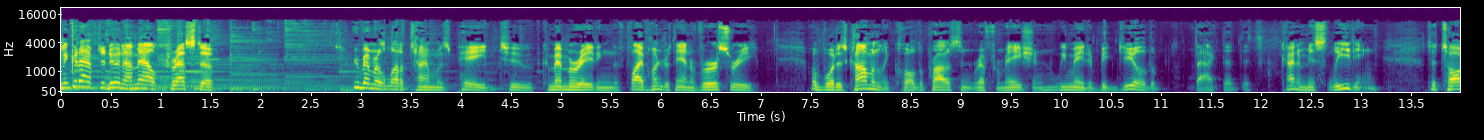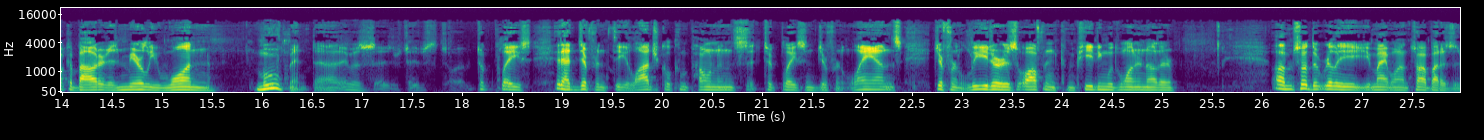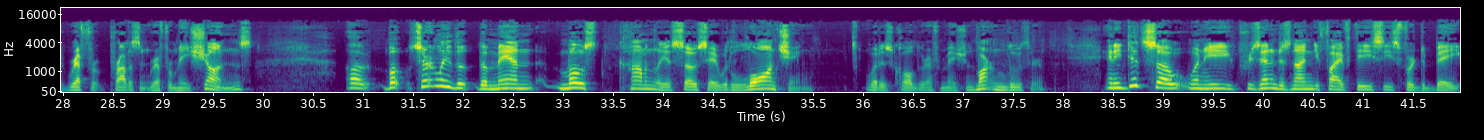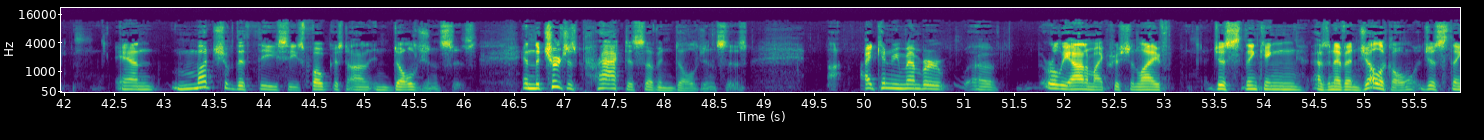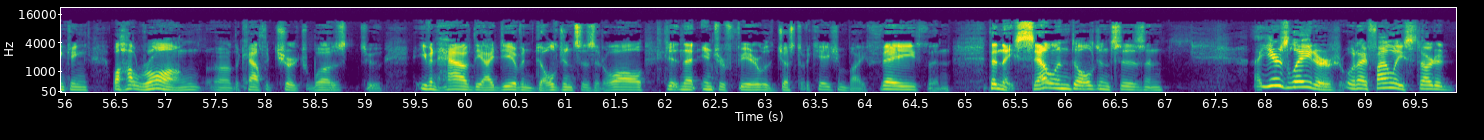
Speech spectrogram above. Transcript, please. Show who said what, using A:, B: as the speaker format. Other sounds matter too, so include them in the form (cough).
A: And good afternoon. I'm Al Kresta. Remember, a lot of time was paid to commemorating the 500th anniversary of what is commonly called the Protestant Reformation. We made a big deal of the fact that it's kind of misleading to talk about it as merely one movement. Uh, it, was, it, was, took place. It had different theological components. It took place in different lands, different leaders, often competing with one another. Um, so that really you might want to talk about it as Refer- Protestant Reformations. Uh, but certainly the, the man most commonly associated with launching what is called the Reformation is Martin Luther. And he did so when he presented his 95 Theses for debate. And much of the theses focused on indulgences and the church's practice of indulgences. I can remember uh, early on in my Christian life just thinking, as an evangelical, just thinking, well, how wrong uh, the Catholic Church was to even have the idea of indulgences at all. Didn't that interfere with justification by faith? And then they sell indulgences. And uh, years later, when I finally started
